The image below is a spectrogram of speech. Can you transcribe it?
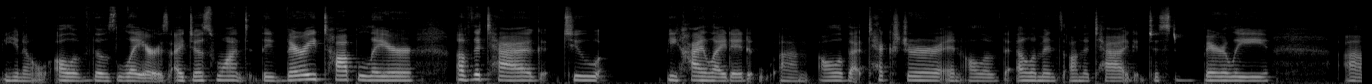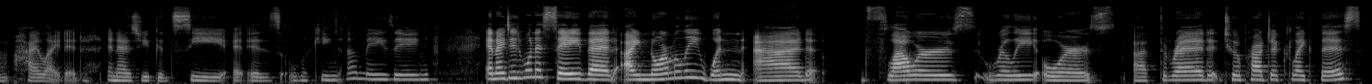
you know, all of those layers. I just want the very top layer of the tag to be highlighted. Um, all of that texture and all of the elements on the tag just barely um, highlighted. And as you could see, it is looking amazing. And I did want to say that I normally wouldn't add flowers really or a thread to a project like this,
